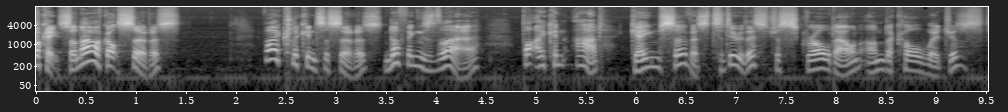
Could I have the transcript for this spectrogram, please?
Okay, so now I've got service. If I click into service, nothing's there, but I can add game service. To do this, just scroll down under core widgets,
